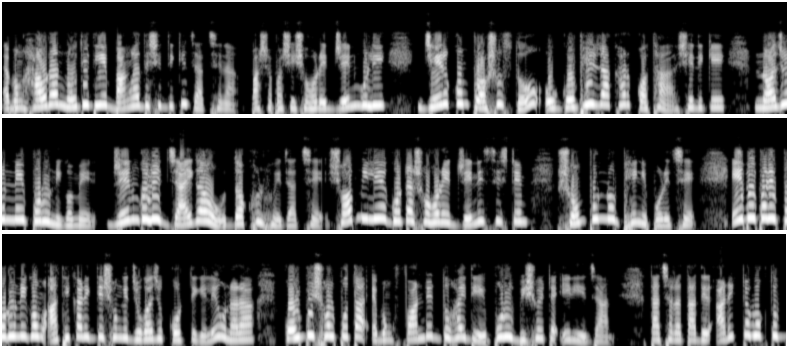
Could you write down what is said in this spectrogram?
এবং হাওড়া নদী দিয়ে বাংলাদেশের দিকে যাচ্ছে না। পাশাপাশি শহরের ড্রেনগুলি যেরকম প্রশস্ত ও গভীর রাখার কথা, সেদিকে নজর নেই পৌর নিগমের। ড্রেনগুলির জায়গাও দখল হয়ে যাচ্ছে। সব মিলিয়ে গোটা শহরের ড্রেনেজ সিস্টেম সম্পূর্ণ ভেঙে পড়েছে। এ ব্যাপারে পৌর নিগম আধিকারিকদের সঙ্গে যোগাযোগ করতে গেলে ওনারা কর্মী স্বল্পতা এবং ফান্ডের দোহাই দিয়ে পুরো বিষয়টা এড়িয়ে যান। তাছাড়া তাদের আরেকটা বক্তব্য,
